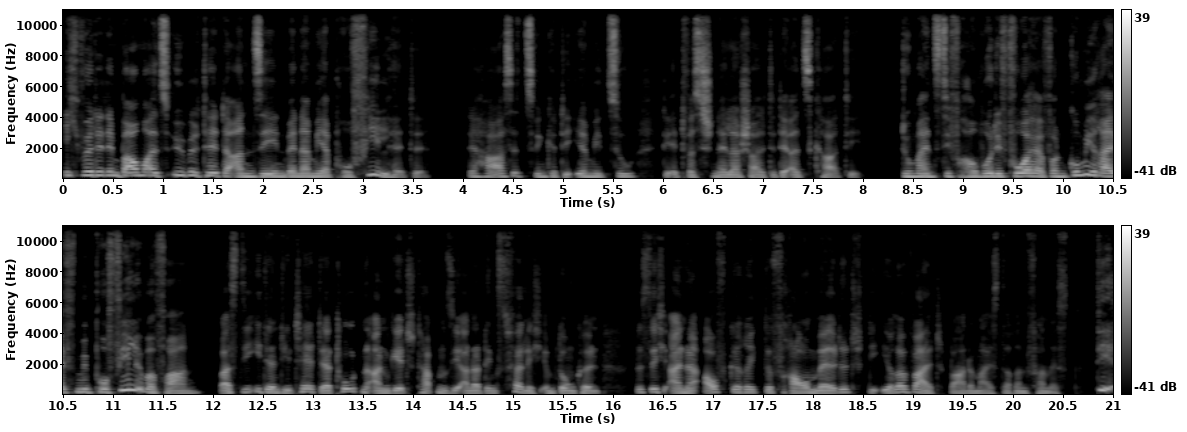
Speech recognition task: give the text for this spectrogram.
Ich würde den Baum als Übeltäter ansehen, wenn er mehr Profil hätte. Der Hase zwinkerte Irmi zu, die etwas schneller schaltete als Kathi. Du meinst, die Frau wurde vorher von Gummireifen mit Profil überfahren? Was die Identität der Toten angeht, tappen sie allerdings völlig im Dunkeln, bis sich eine aufgeregte Frau meldet, die ihre Waldbademeisterin vermisst. Die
